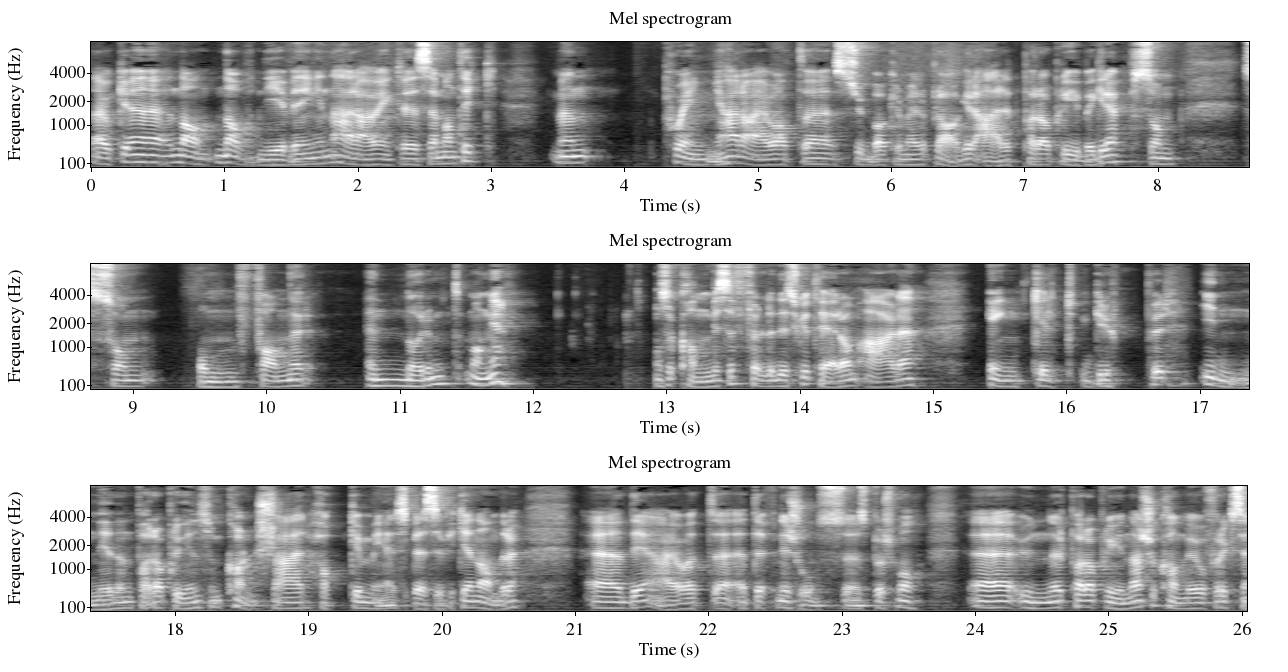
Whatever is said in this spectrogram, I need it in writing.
er jo ikke Navngivningen her er jo egentlig semantikk. Men poenget her er jo at subakromielle plager er et paraplybegrep som, som omfavner enormt mange. Og så kan vi selvfølgelig diskutere om er det enkeltgrupper inni den paraplyen som kanskje er hakket mer spesifikke enn andre. Eh, det er jo et, et definisjonsspørsmål. Eh, under paraplyen der så kan vi jo f.eks.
